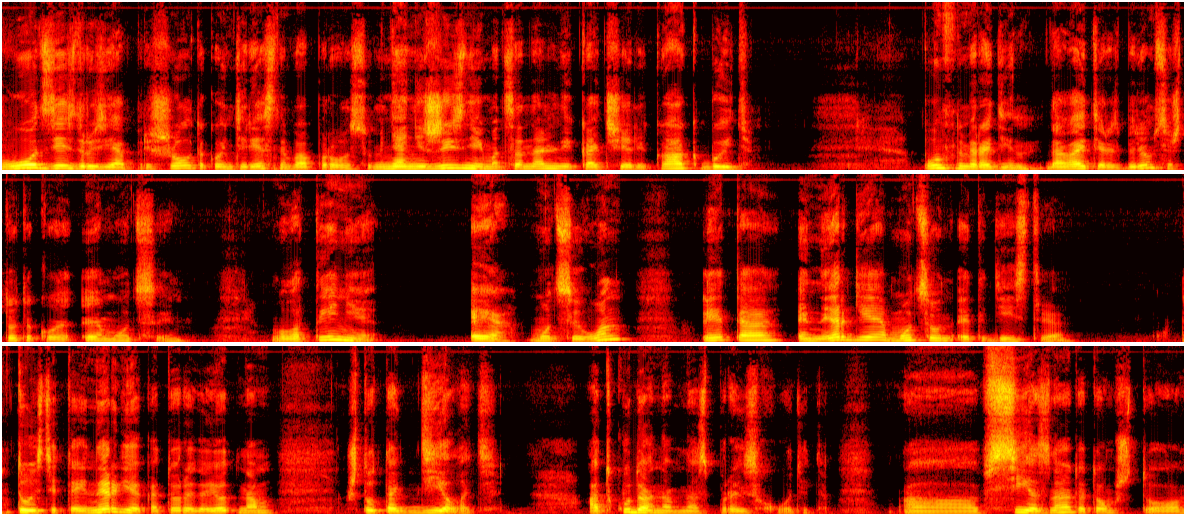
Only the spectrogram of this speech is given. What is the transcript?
Вот здесь, друзья, пришел такой интересный вопрос. У меня не жизнь, а эмоциональные качели. Как быть? Пункт номер один. Давайте разберемся, что такое эмоции. В латыни эмоцион – это энергия, эмоцион – это действие. То есть это энергия, которая дает нам что-то делать. Откуда она в нас происходит? А, все знают о том, что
